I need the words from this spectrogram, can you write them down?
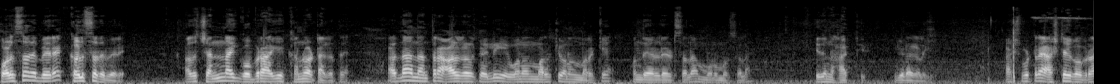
ಕೊಳಸೋದೇ ಬೇರೆ, ಕಳಿಸೋದೇ ಬೇರೆ. ಅದು ಚೆನ್ನಾಗಿ ಗೊಬ್ಬರ ಆಗಿ ಕನ್ವರ್ಟ್ ಆಗುತ್ತೆ. ಅದನ್ನ ನಂತರ ಆಳುಗಳ ಕೈಲಿ ಒಂದೊಂದು ಮರಕ್ಕೆ ಒಂದೊಂದು ಮರಕ್ಕೆ ಒಂದು ಎರಡೆರಡು ಸಲ, ಮೂರು ಮೂರು ಸಲ ಇದನ್ನು ಹಾಕ್ತೀವಿ ಗಿಡಗಳಿಗೆ. ಅಷ್ಟು ಬಿಟ್ಟರೆ ಅಷ್ಟೇ ಗೊಬ್ಬರ.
